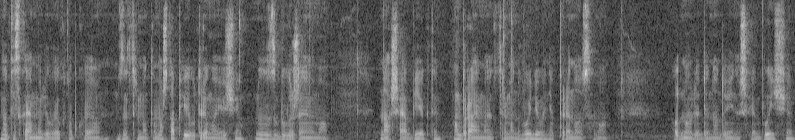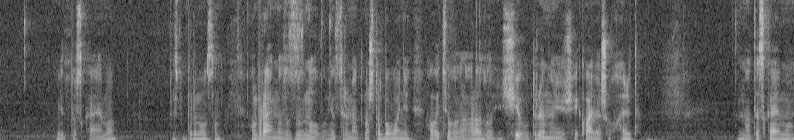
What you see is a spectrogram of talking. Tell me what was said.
Натискаємо лівою кнопкою з інструментом масштаб і утримуючи, зближуємо наші об'єкти, обираємо інструмент виділення, переносимо одну людину до іншої ближче, відпускаємо після переносу. Обираємо знову інструмент масштабування, але цього разу ще утримуючи клавішу Alt, натискаємо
